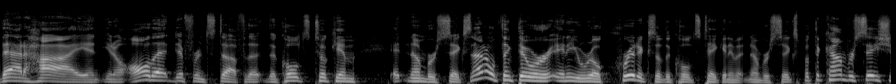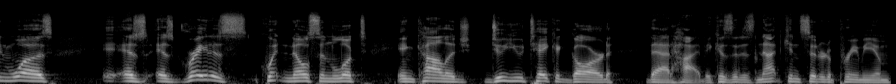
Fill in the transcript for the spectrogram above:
that high? And you know all that different stuff. The the Colts took him at number six, and I don't think there were any real critics of the Colts taking him at number six. But the conversation was, as as great as Quenton Nelson looked in college, do you take a guard? that high because it is not considered a premium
